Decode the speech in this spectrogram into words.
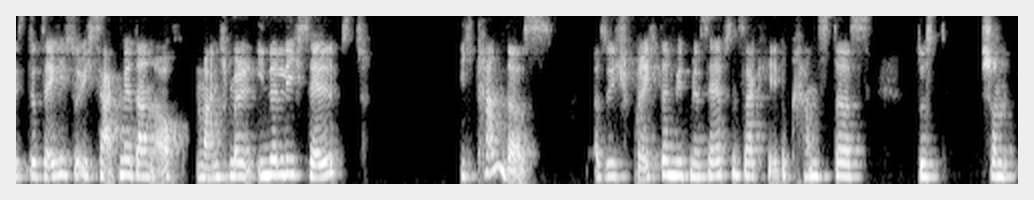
ist tatsächlich so, ich sage mir dann auch manchmal innerlich selbst, ich kann das. Also ich spreche dann mit mir selbst und sage, hey, du kannst das, du hast schon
